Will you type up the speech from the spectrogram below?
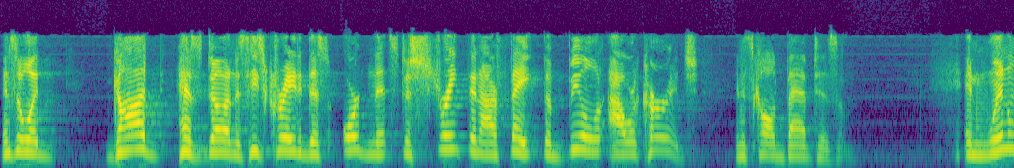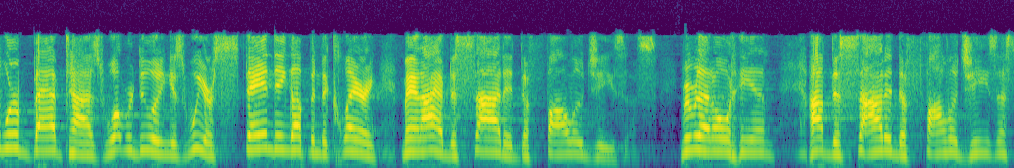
And so, what God has done is He's created this ordinance to strengthen our faith, to build our courage. And it's called baptism. And when we're baptized, what we're doing is we are standing up and declaring, Man, I have decided to follow Jesus. Remember that old hymn? I've decided to follow Jesus.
